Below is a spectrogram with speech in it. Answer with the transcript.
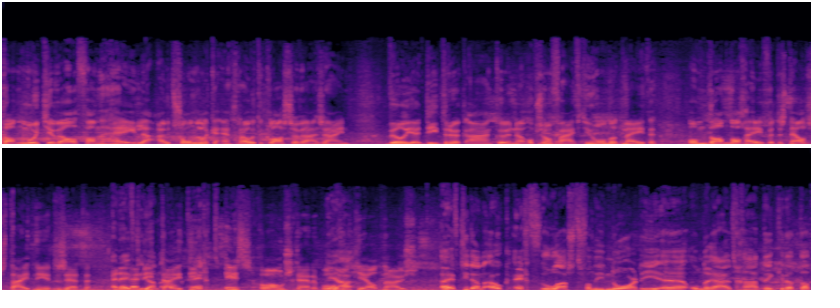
dan moet je wel van hele uitzonderlijke en grote klassen zijn. Wil je die druk aankunnen op zo'n 1500 meter... om dan nog even de snelste tijd neer te zetten. En, heeft en die tijd echt... is gewoon scherp hoor, ja. van Kjeldnuis. Heeft hij dan ook echt last van die Noor die uh, onderuit gaat? Denk je dat, dat,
